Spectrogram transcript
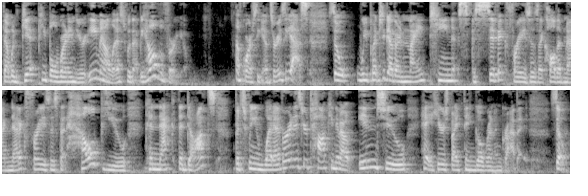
that would get people running to your email list, would that be helpful for you? Of course, the answer is yes. So we put together 19 specific phrases. I call them magnetic phrases that help you connect the dots between whatever it is you're talking about into, hey, here's my thing, go run and grab it. So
